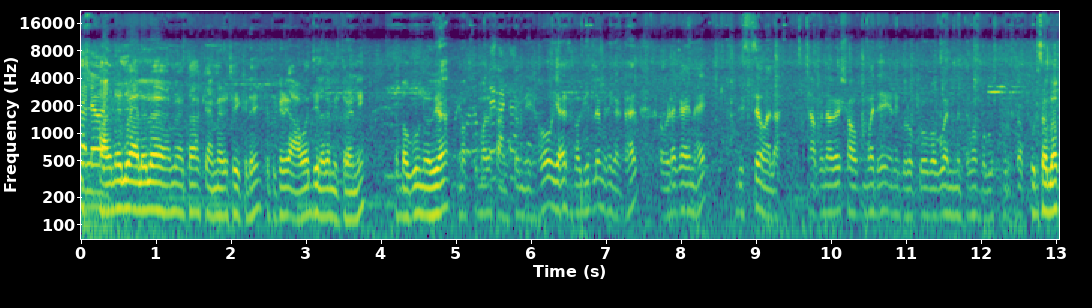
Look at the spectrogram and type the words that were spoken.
फायनली आलेलो आहे आम्ही आता कॅमेऱ्याच्या इकडे. तर तिकडे आवाज दिला त्या मित्रांनी. तर बघून येऊया. मग तुम्हाला सांगतो मी. हो याच बघितलं मी गटार एवढं काही नाही. दिसतं मला. तर आपण नव्या शॉपमध्ये आणि ग्रुप बघू आणि नंतर मग बघू. पुढचा पुढचा ब्लॉग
